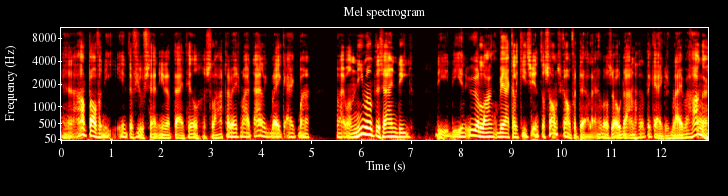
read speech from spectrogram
En een aantal van die interviews zijn in dat tijd heel geslaagd geweest. Maar uiteindelijk bleek eigenlijk maar vrijwel niemand te zijn die, die, die een uur lang werkelijk iets interessants kan vertellen. En wel zodanig dat de kijkers blijven hangen.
